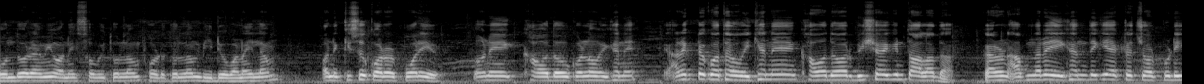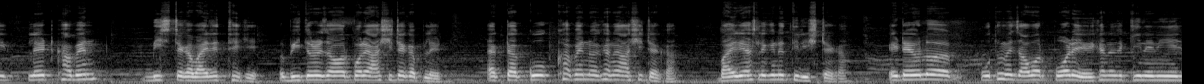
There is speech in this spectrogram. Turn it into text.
বন্ধু আর আমি অনেক ছবি তুললাম, ফটো তুললাম, ভিডিও বানাইলাম। অনেক কিছু করার পরে অনেক খাওয়া দাওয়া করলাম ওইখানে। আরেকটা কথা, ওইখানে খাওয়া দাওয়ার বিষয় কিন্তু আলাদা, কারণ আপনারা এখান থেকে একটা চটপটি প্লেট খাবেন বিশ টাকা বাইরের থেকে, ভিতরে যাওয়ার পরে আশি টাকা প্লেট। একটা কোক খাবেন ওইখানে আশি টাকা, বাইরে আসলে কিন্তু তিরিশ টাকা। এটাই হলো, প্রথমে যাওয়ার পরে এখানে যে কিনে নিয়ে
